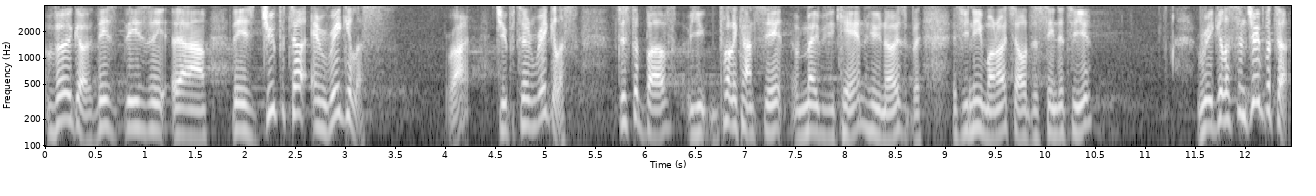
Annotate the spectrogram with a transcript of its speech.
Virgo? There's, there's, the, uh, there's Jupiter and Regulus, right? Jupiter and Regulus. Just above, you probably can't see it, maybe you can, who knows, but if you need my notes, I'll just send it to you. Regulus and Jupiter.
